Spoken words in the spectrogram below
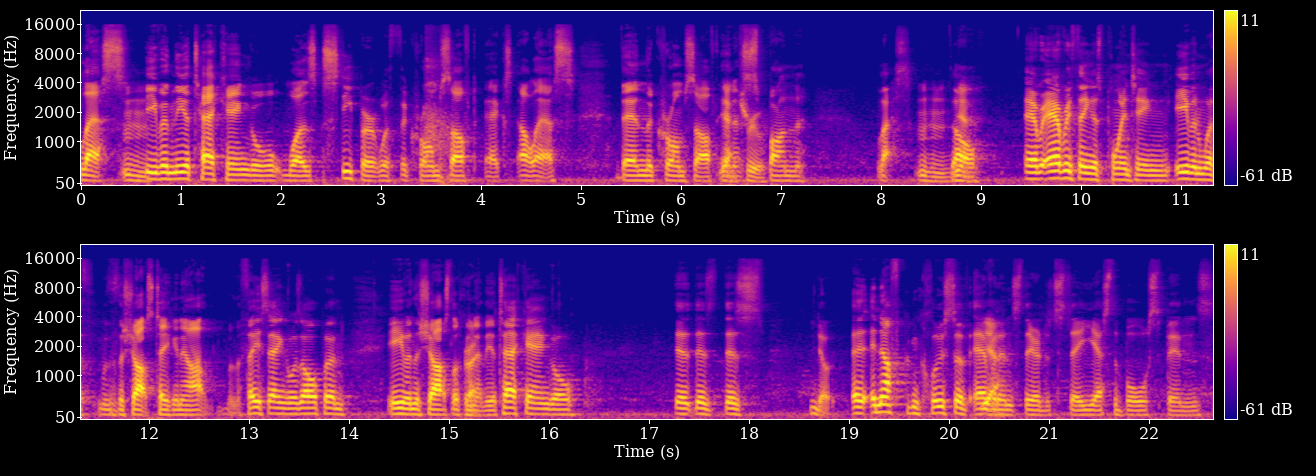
less. Mm-hmm. Even the attack angle was steeper with the Chrome Soft X LS than the Chrome Soft, Yeah, and it true. spun less. Mhm, So yeah. ev- everything is pointing, even with, with the shots taken out, when the face angle was open, even the shots looking Right. at the attack angle. There, there's there's you know, enough conclusive evidence there to say yes, the ball spins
